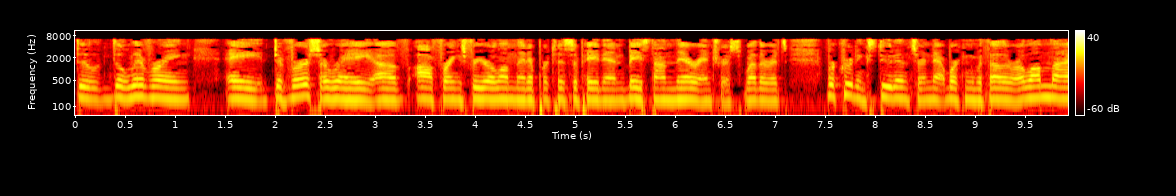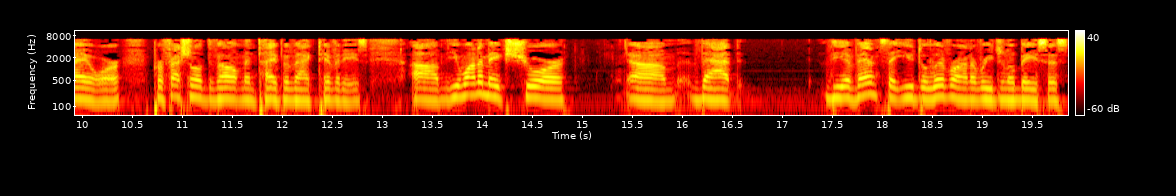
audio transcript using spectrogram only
de- delivering a diverse array of offerings for your alumni to participate in based on their interests, whether it's recruiting students or networking with other alumni or professional development type of activities. Um, you want to make sure um, that the events that you deliver on a regional basis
